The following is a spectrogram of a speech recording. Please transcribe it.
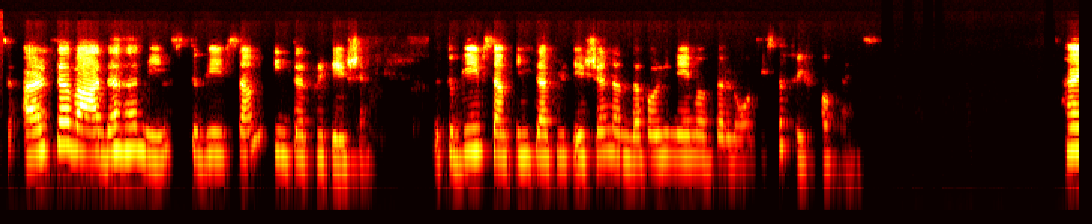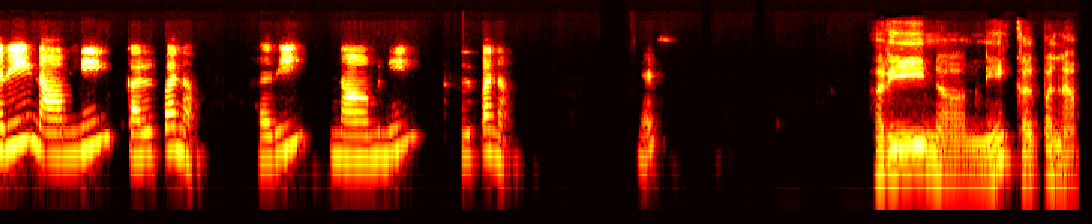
So Arthavadah means to give some interpretation. To give some interpretation on the holy name of the Lord is the fifth offense. Hari Namni Kalpanam. Hari Namni Kalpanam. Yes. Hari Namni Kalpanam.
